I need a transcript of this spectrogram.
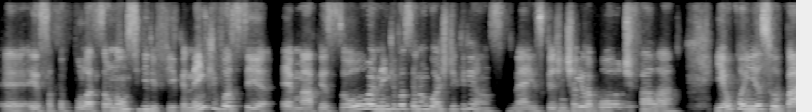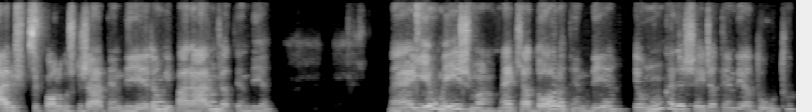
é, essa população não significa nem que você é má pessoa, nem que você não gosta de criança, né? Isso que a gente eu... acabou de falar. E eu conheço vários psicólogos que já atenderam e pararam de atender, né? E eu mesma, né, que adoro atender, eu nunca deixei de atender adulto,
